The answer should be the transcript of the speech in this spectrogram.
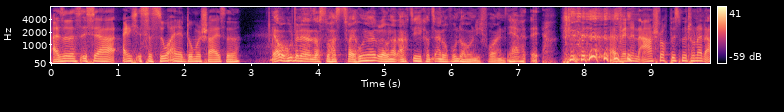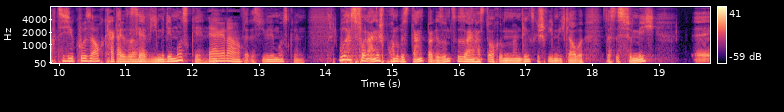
Also das ist ja, eigentlich ist das so eine dumme Scheiße. Ja, aber gut, wenn du dann sagst, du hast 200 oder 180, kannst du einen drauf runterhauen und dich freuen. Ja, äh, ja, wenn du ein Arschloch bist mit 180 IQ, ist auch kacke. Das so. ist ja wie mit den Muskeln. Ja, genau. Das ist wie mit den Muskeln. Du hast vorhin angesprochen, du bist dankbar, gesund zu sein, hast du auch im, im Dings geschrieben. Ich glaube, das ist für mich äh,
